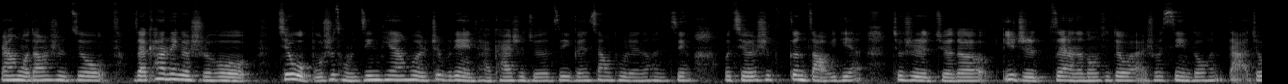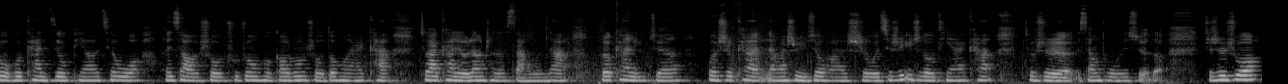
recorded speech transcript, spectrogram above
然后我当时就我在看那个时候。其实我不是从今天或者这部电影才开始觉得自己跟乡土连得很近，我其实是更早一点，就是觉得一直自然的东西对我来说吸引都很大，就我会看纪录片，而且我很小的时候，初中和高中时候都很爱看，就爱看刘亮程的散文呐，或者看李娟，或者是看哪怕是余秀华的诗，我其实一直都挺爱看，就是乡土文学的，只是说。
